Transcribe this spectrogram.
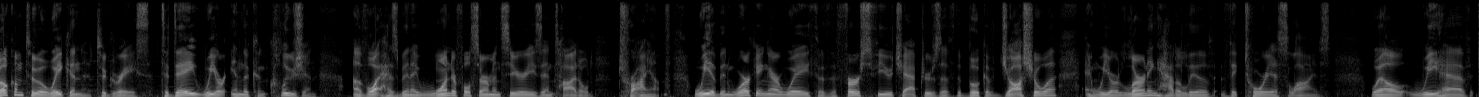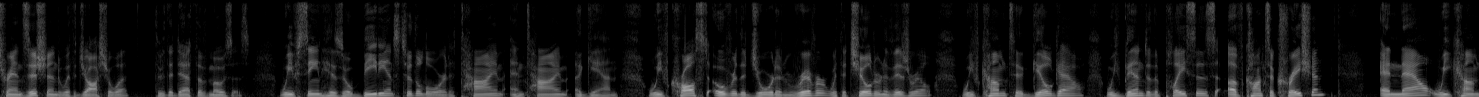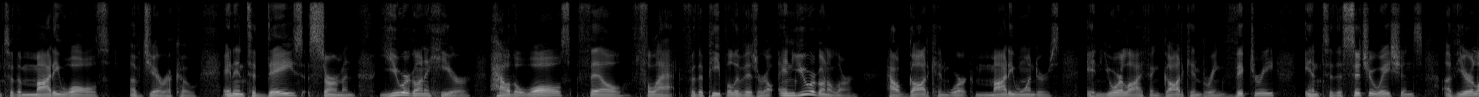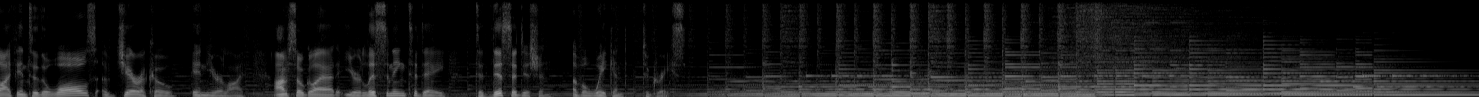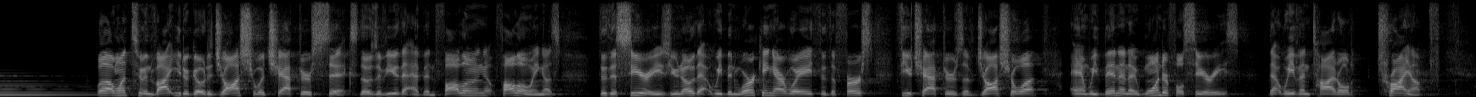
Welcome to Awakened to Grace. Today we are in the conclusion of what has been a wonderful sermon series entitled Triumph. We have been working our way through the first few chapters of the book of Joshua, and we are learning how to live victorious lives. Well, we have transitioned with Joshua through the death of Moses. We've seen his obedience to the Lord time and time again. We've crossed over the Jordan River with the children of Israel. We've come to Gilgal. We've been to the places of consecration. And now we come to the mighty walls of Jericho. And in today's sermon, you are going to hear how the walls fell flat for the people of Israel. And you are going to learn how God can work mighty wonders in your life and God can bring victory into the situations of your life, into the walls of Jericho in your life. I'm so glad you're listening today to this edition of Awakened to Grace. I want to invite you to go to Joshua chapter 6. Those of you that have been following, following us through this series, you know that we've been working our way through the first few chapters of Joshua, and we've been in a wonderful series that we've entitled Triumph.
